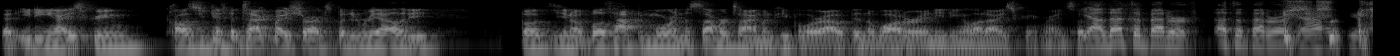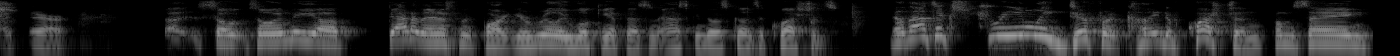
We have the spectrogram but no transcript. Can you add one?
that eating ice cream causes you to get attacked by sharks, but in reality, both you know both happen more in the summertime when people are out in the water and eating a lot of ice cream, right? So yeah, that's a better that's a better analogy right there. Uh, so so in the uh, data management part, you're really looking at this and asking those kinds of questions. Now that's extremely different kind of question from saying,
